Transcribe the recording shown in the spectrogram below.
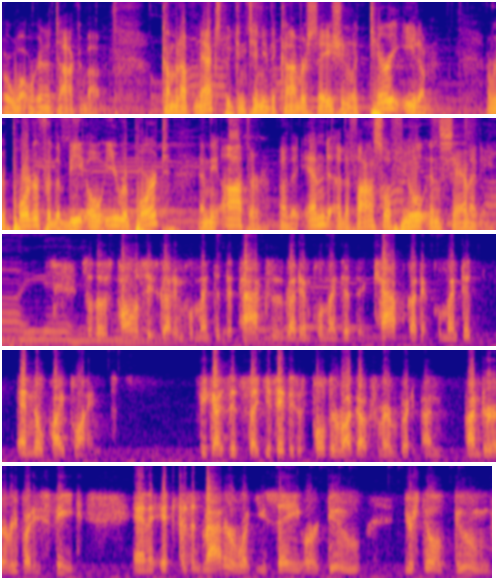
or what we're going to talk about. Coming up next, we continue the conversation with Terry Etam, a reporter for the BOE Report and the author of The End of the Fossil Fuel Insanity. So those policies got implemented, the taxes got implemented, the cap got implemented, and no pipelines because it's like you say, they just pulled the rug out from everybody un, under everybody's feet, and it doesn't matter what you say or do. You're still doomed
